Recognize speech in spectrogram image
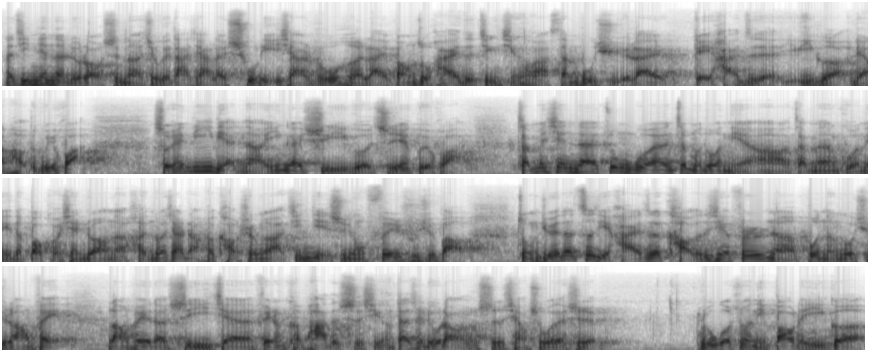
那今天呢，刘老师呢就给大家来梳理一下，如何来帮助孩子进行的话三部曲，来给孩子一个良好的规划。首先，第一点呢，应该是一个职业规划。咱们现在纵观这么多年啊，咱们国内的报考现状呢，很多家长和考生啊，仅仅是用分数去报，总觉得自己孩子考的这些分儿呢，不能够去浪费，浪费了是一件非常可怕的事情。但是刘老师想说的是。如果说你报了一个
